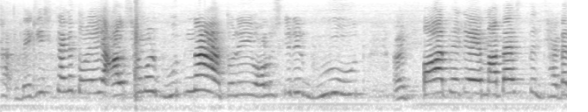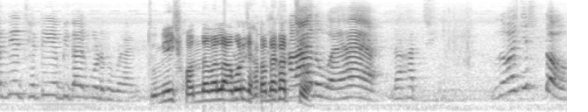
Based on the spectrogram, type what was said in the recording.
সা- দেখিস কেন? তোর এই আলসামর ভূত না? তোর এই অলসগিরির ভূত? আমি পা থেকে মাথা আসতে ঝাঁটা দিয়ে ঝেঁটিয়ে বিদায় করে দেবো। তুমি এই সন্ধ্যাবেলা আমার ঝাঁটা দেখাচ্ছ? দেবো, হ্যাঁ দেখাচ্ছি। বুঝতে পারছিস তো?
